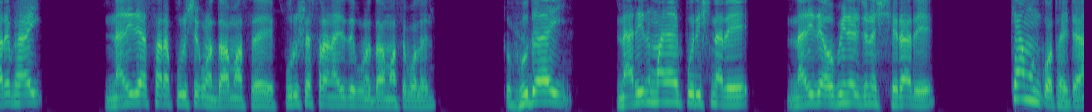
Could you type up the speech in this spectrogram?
আরে ভাই, নারীরা ছাড়া পুরুষের কোনো দাম আছে? পুরুষের ছাড়া নারীদের কোনো দাম আছে বলেন? তো হুদাই, নারীর মায়ায় পড়িস না রে। নারীরা অভিনয়ের জন্য সেরা রে। কেমন কথা এটা?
